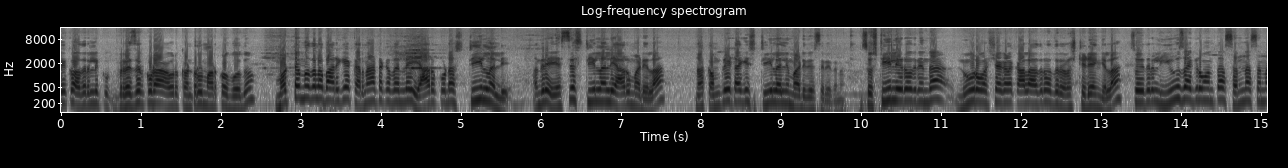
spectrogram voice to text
ಬೇಕೋ ಅದರಲ್ಲಿ ಪ್ರೆಸರ್ ಕೂಡ ಅವರು ಕಂಟ್ರೋಲ್ ಮಾಡ್ಕೋಬೋದು ಮೊಟ್ಟ ಮೊದಲ ಬಾರಿಗೆ ಕರ್ನಾಟಕದಲ್ಲೇ ಯಾರು ಕೂಡ ಸ್ಟೀಲ್ನಲ್ಲಿ ಅಂದರೆ ಎಸ್ ಎಸ್ ಸ್ಟೀಲ್ನಲ್ಲಿ ಯಾರು ಮಾಡಿಲ್ಲ. ನಾವು ಕಂಪ್ಲೀಟ್ ಆಗಿ ಸ್ಟೀಲಲ್ಲಿ ಮಾಡಿದೆ ಸರ್ ಇದನ್ನು. ಸೊ ಸ್ಟೀಲ್ ಇರೋದ್ರಿಂದ ನೂರು ವರ್ಷಗಳ ಕಾಲ ಆದರೂ ಅದ್ರ ರಸ್ಟ್ ಹಿಡಿಯಂಗಿಲ್ಲ. ಸೊ ಇದರಲ್ಲಿ ಯೂಸ್ ಆಗಿರುವಂಥ ಸಣ್ಣ ಸಣ್ಣ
